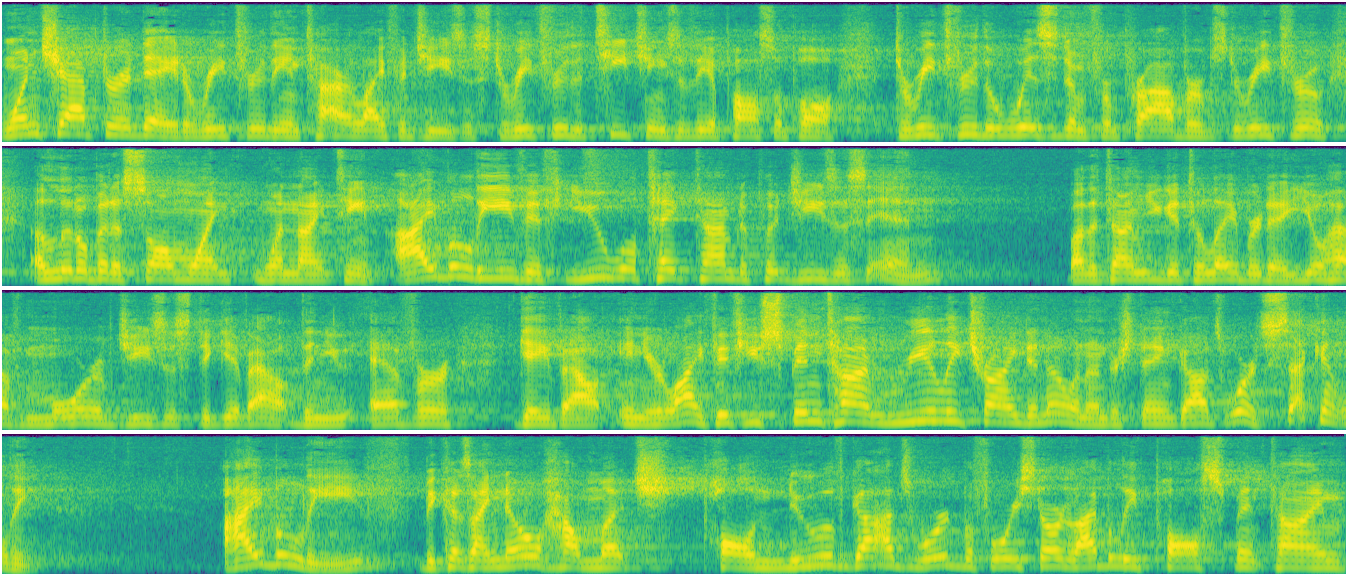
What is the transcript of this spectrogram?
One chapter a day to read through the entire life of Jesus, to read through the teachings of the Apostle Paul, to read through the wisdom from Proverbs, to read through a little bit of Psalm 119. I believe if you will take time to put Jesus in, by the time you get to Labor Day, you'll have more of Jesus to give out than you ever gave out in your life. If you spend time really trying to know and understand God's Word. Secondly, I believe, because I know how much Paul knew of God's Word before he started, I believe Paul spent time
